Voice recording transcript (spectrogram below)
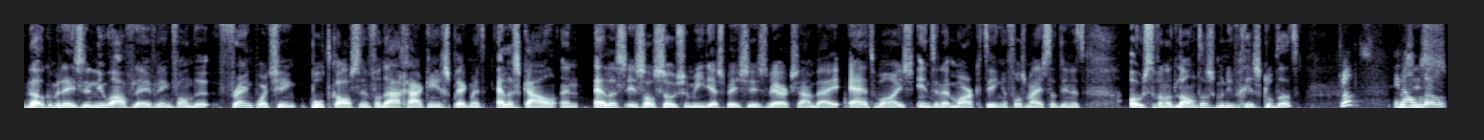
Welkom bij deze nieuwe aflevering van de Frank Watching podcast. En vandaag ga ik in gesprek met Alice Kaal. En Alice is als social media specialist werkzaam bij AdWise Internet Marketing. En volgens mij is dat in het oosten van het land, als ik me niet vergis. Klopt dat? Klopt, in. Almelo.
